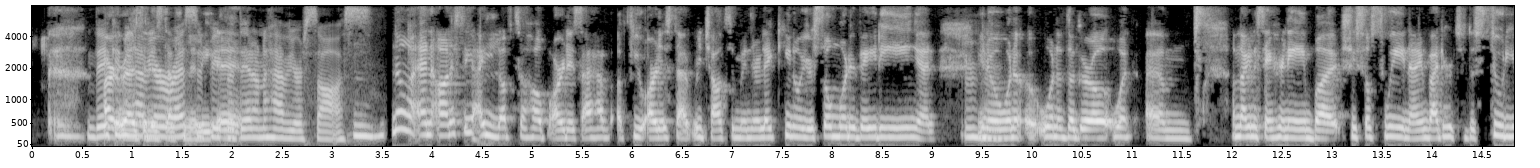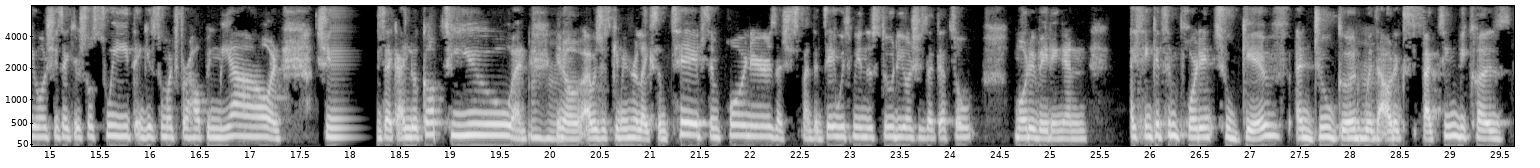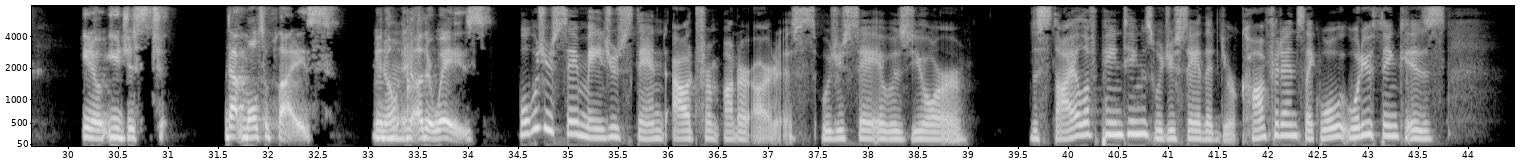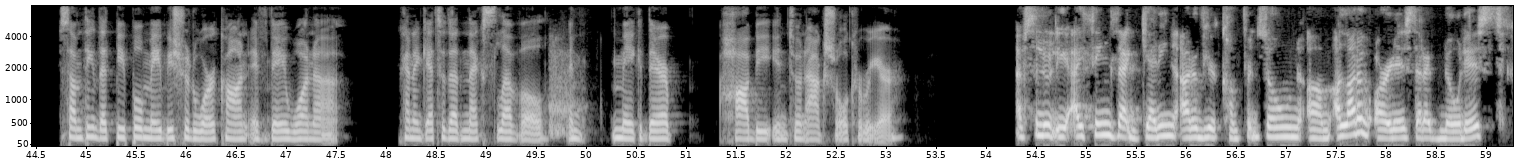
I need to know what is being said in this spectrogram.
They art can have your recipe, it. but they don't have your sauce. Mm-hmm. No, and honestly, I love to help artists. I have a few artists that reach out to me and they're like, you know, you're so motivating. And, mm-hmm. you know, mm-hmm. one, one of the girl, what, um, I'm not going to say her name, but she's so sweet. And I invited her to the studio and she's like, you're so sweet. Thank you so much for helping me out. And she she's like, I look up to you. And, mm-hmm. you know, I was just giving her like some tips and pointers and she spent the day with me in the studio. And she's like, that's so motivating. And I think it's important to give and do good mm-hmm. without expecting because, you know, you just, that multiplies, you mm-hmm. know, in other ways. What would you say made you stand out from other artists? Would you say it was your, the style of paintings? Would you say that your confidence? Like, what, what do you think is something that people maybe should work on if they want to kind of get to that next level and make their hobby into an actual career? Absolutely. I think that getting out of your comfort zone, um, a lot of artists that I've noticed,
